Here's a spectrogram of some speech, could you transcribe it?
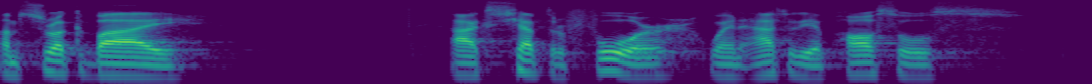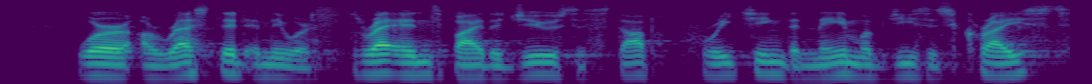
I'm struck by Acts chapter 4 when, after the apostles were arrested and they were threatened by the Jews to stop preaching the name of Jesus Christ,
